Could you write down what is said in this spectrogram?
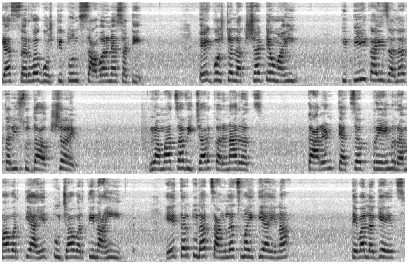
या सर्व गोष्टीतून सावरण्यासाठी. एक गोष्ट लक्षात ठेव माई. कितीही काही झालं तरीसुद्धा अक्षय रमाचा विचार करणारच. कारण त्याचं प्रेम रमावरती आहे तुझ्यावरती नाही. हे तर तुला चांगलंच माहिती आहे ना? तेव्हा लगेच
